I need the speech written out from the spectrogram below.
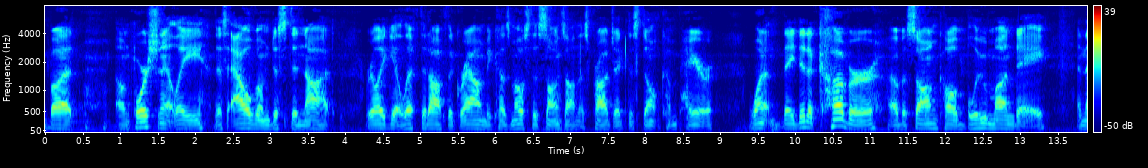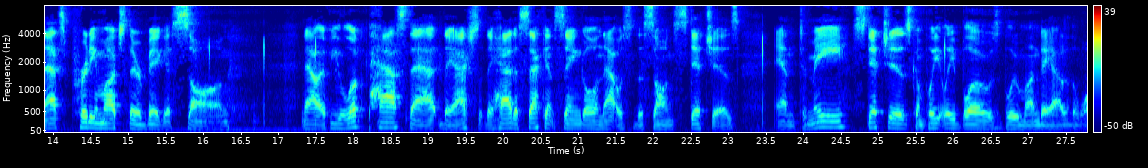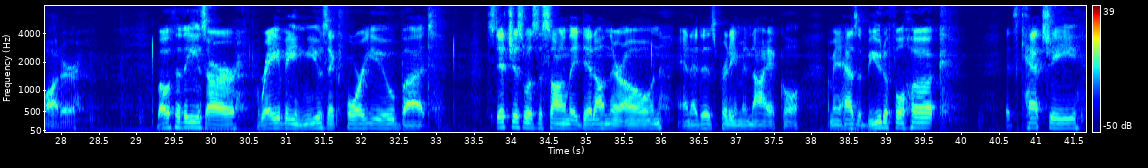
But unfortunately, this album just did not really get lifted off the ground because most of the songs on this project just don't compare one they did a cover of a song called Blue Monday, and that's pretty much their biggest song. Now, if you look past that, they actually they had a second single, and that was the song Stitches. And to me, Stitches completely blows Blue Monday out of the water. Both of these are raving music for you, but Stitches was the song they did on their own, and it is pretty maniacal. I mean, it has a beautiful hook. It's catchy.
